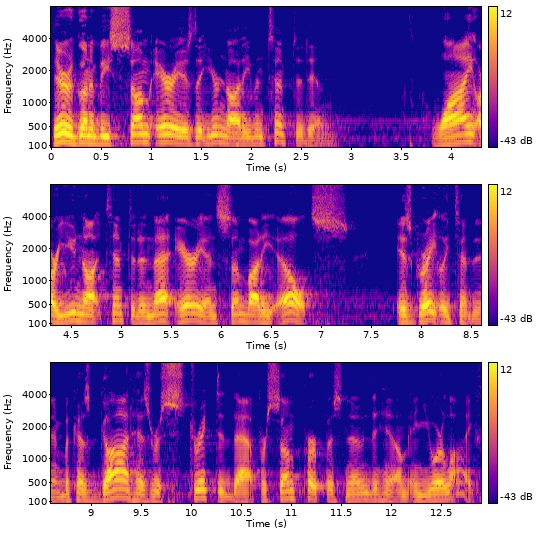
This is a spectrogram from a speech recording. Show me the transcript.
there are going to be some areas that you're not even tempted in. Why are you not tempted in that area and somebody else is greatly tempted in? Because God has restricted that for some purpose known to Him in your life.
